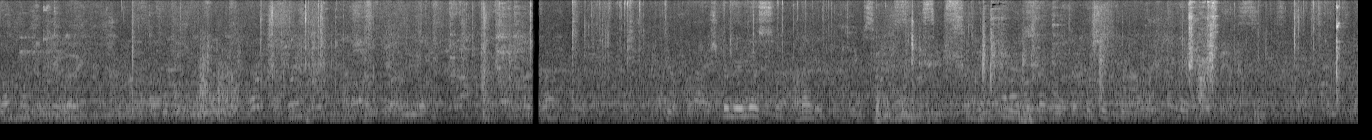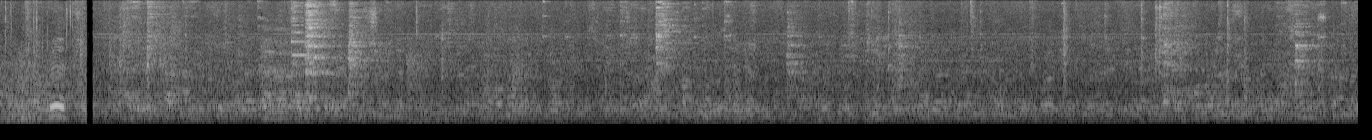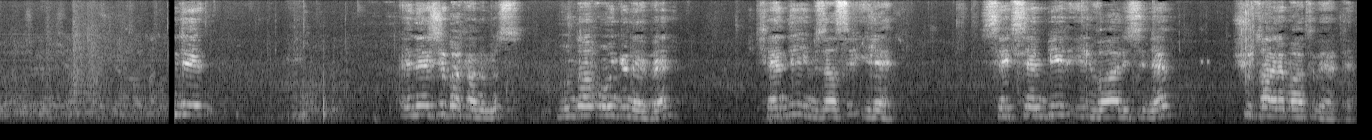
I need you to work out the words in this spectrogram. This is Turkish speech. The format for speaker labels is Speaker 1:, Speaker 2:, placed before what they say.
Speaker 1: Başkan Bey nasılsın? Teşekkür ederim. Evet. Şimdi Enerji Bakanımız bundan 10 gün evvel kendi imzası ile 81 il valisine şu talimatı verdi.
